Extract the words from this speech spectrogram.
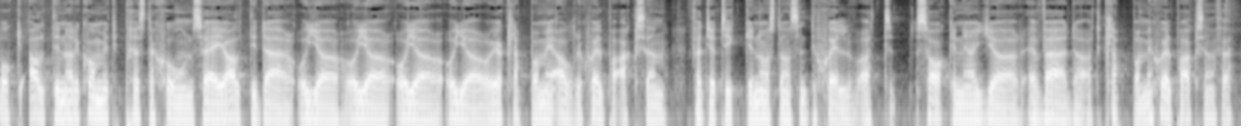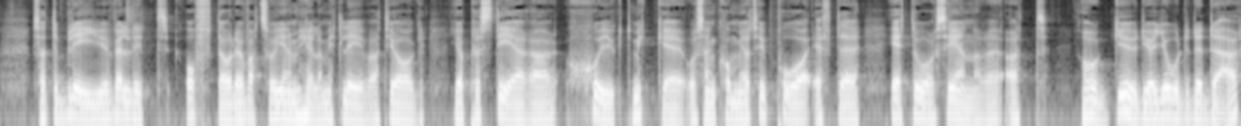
Och alltid när det kommer till prestation så är jag alltid där och gör och gör och gör och gör. Och jag klappar mig aldrig själv på axeln för att jag tycker någonstans inte själv att sakerna jag gör är värda att klappa mig själv på axeln för. Så att det blir ju väldigt ofta, och det har varit så genom hela mitt liv, att jag, jag presterar sjukt mycket. Och sen kommer jag typ på efter ett år senare att Åh gud, jag gjorde det där.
